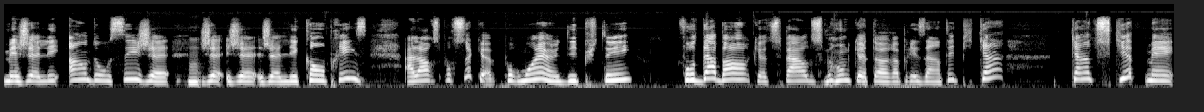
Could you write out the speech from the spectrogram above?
mais je l'ai endossée, je, mm. je, je, je l'ai comprise. Alors, c'est pour ça que, pour moi, un député, faut d'abord que tu parles du monde que tu as représenté. Puis quand, quand tu quittes, mais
